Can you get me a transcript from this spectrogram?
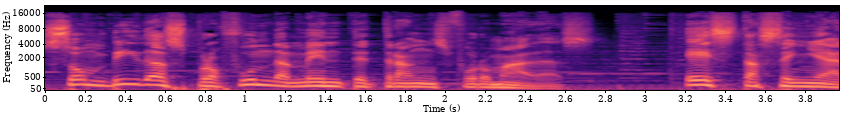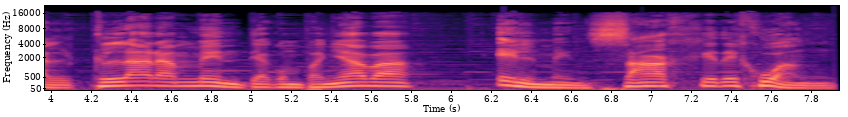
son vidas profundamente transformadas. Esta señal claramente acompañaba el mensaje de Juan.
